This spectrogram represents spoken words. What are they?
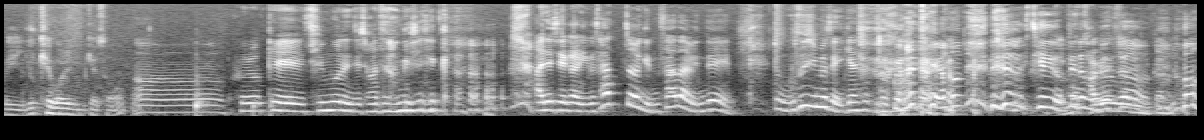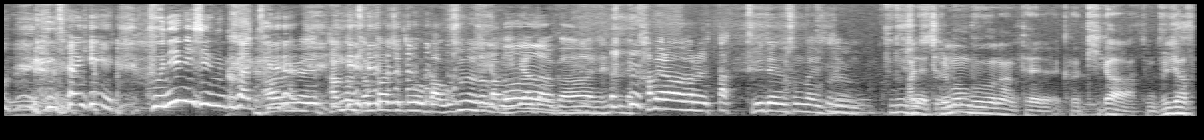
우리 육해걸님께서 어, 어, 그렇게 질문을 이제 저한테 넘기시니까. 아니, 제가 이거 사적인 사담인데, 좀 웃으시면서 얘기하셔도 될 것 같아요. 제 옆에서 뭐 보면서. 어, 굉장히 군인이신 것 아, 같은. 그래, 방금 전까지도 막 웃으면서 막 어. 얘기하다가 했는데 카메라를 딱 들이대는 순간 좀 음. 굳으셨어요. 아니 젊은 분한테 그 기가 좀 눌려서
